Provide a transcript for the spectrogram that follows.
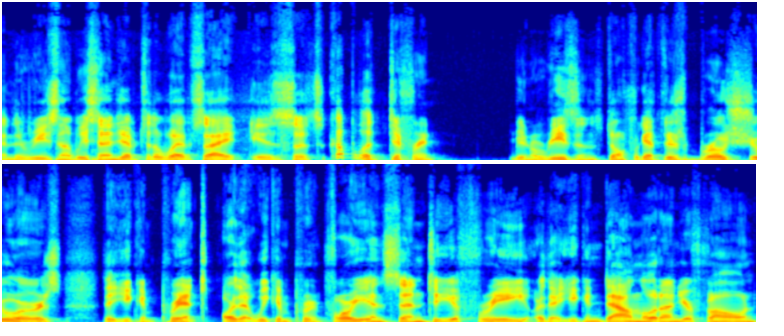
And the reason that we send you up to the website is it's a couple of different you know reasons don't forget there's brochures that you can print or that we can print for you and send to you free or that you can download on your phone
